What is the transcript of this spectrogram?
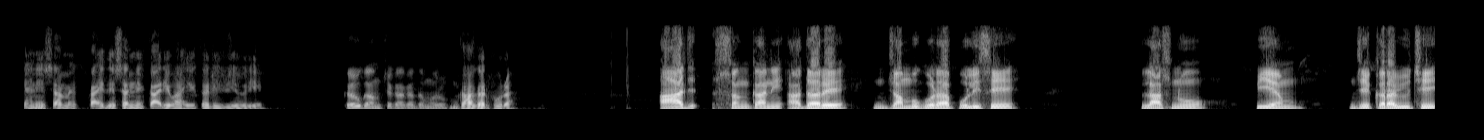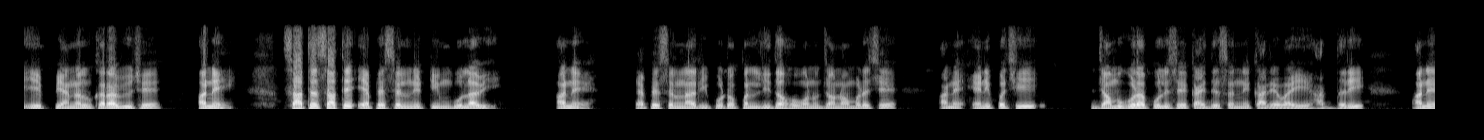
એની સામે કાયદેસરની કાર્યવાહી કરવી જોઈએ. કયું ગામ છે કાકા તમારું? ઘાઘરપુરા. આજ શંકાની આધારે જાંબુઘોડા પોલીસે લાશનું પીએમ જે કરાવ્યું છે એ પેનલ કરાવ્યું છે અને સાથે સાથે એફએસએલની ટીમ બોલાવી અને એફએસએલના રિપોર્ટો પણ લીધા હોવાનું જાણવા મળે છે અને એની પછી જાંબુઘોડા પોલીસે કાયદેસરની કાર્યવાહી હાથ ધરી અને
